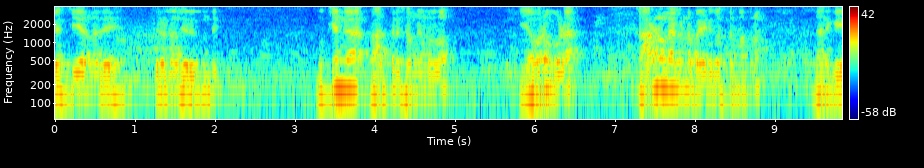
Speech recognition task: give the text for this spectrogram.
గస్తీ అన్నది తిరగడం జరుగుతుంది. ముఖ్యంగా రాత్రి సమయంలో ఎవరు కూడా కారణం లేకుండా బయటకు వస్తే మాత్రం దానికి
